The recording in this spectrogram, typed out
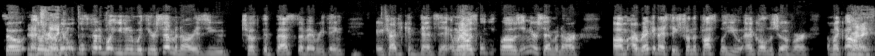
So, Yeah, so really I mean, cool. That's kind of what you did with your seminar. Is you took the best of everything and you tried to condense it. And when I was thinking, when I was in your seminar, um, I recognized things from the Possible You and Call the Chauffeur. I'm like, oh, right,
